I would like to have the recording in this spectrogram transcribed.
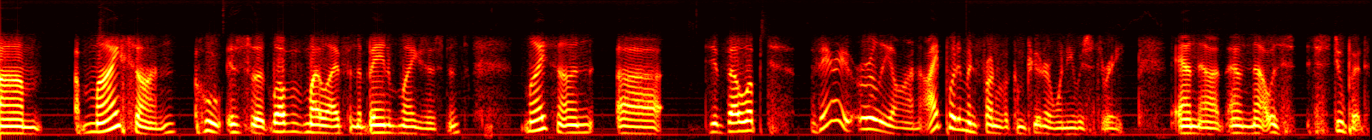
Um, my son, who is the love of my life and the bane of my existence, my son uh, developed very early on. I put him in front of a computer when he was three, and uh, and that was stupid.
